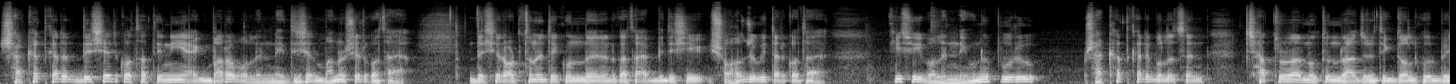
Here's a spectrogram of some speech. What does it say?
সাক্ষাৎকারের দেশের কথা তিনি একবারও বলেননি দেশের মানুষের কথা, দেশের অর্থনৈতিক উন্নয়নের কথা, বিদেশি সহযোগিতার কথা কিছুই বলেননি উনি পুরো সাক্ষাৎকারে বলেছেন, ছাত্ররা নতুন রাজনৈতিক দল করবে,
